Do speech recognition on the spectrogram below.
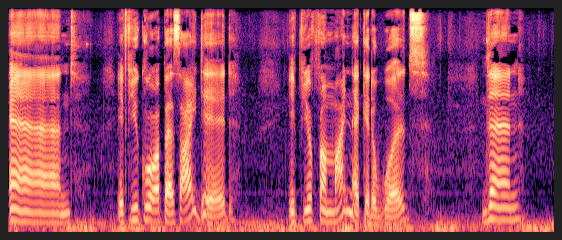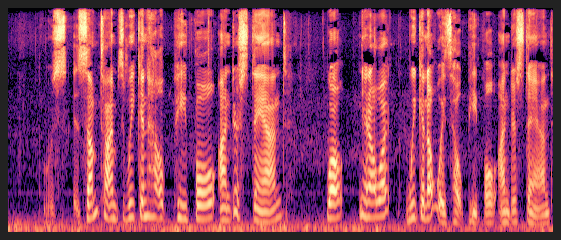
And if you grew up as I did, if you're from my neck of the woods, then sometimes we can help people understand. Well, you know what? We can always help people understand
